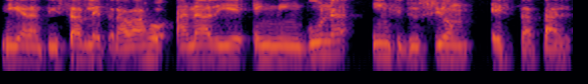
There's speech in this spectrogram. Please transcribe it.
ni garantizarle trabajo a nadie en ninguna institución estatal.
